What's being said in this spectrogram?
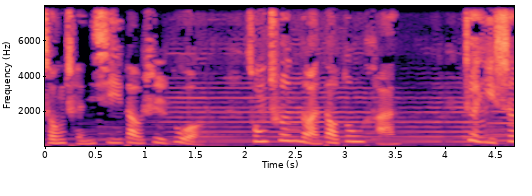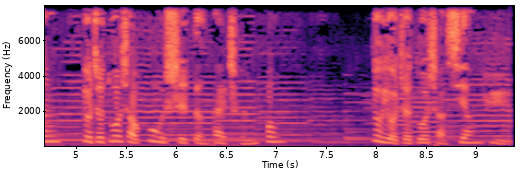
从晨曦到日落，从春暖到冬寒。这一生有着多少故事等待尘封，又有着多少相遇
